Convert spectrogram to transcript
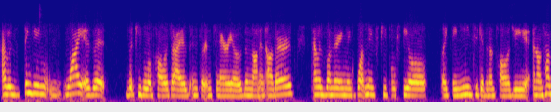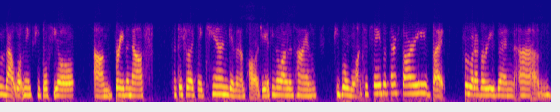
I was thinking, why is it that people apologize in certain scenarios and not in others? I was wondering, like, what makes people feel like they need to give an apology, and on top of that, what makes people feel um, brave enough that they feel like they can give an apology? I think a lot of the time people want to say that they're sorry, but for whatever reason, um,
